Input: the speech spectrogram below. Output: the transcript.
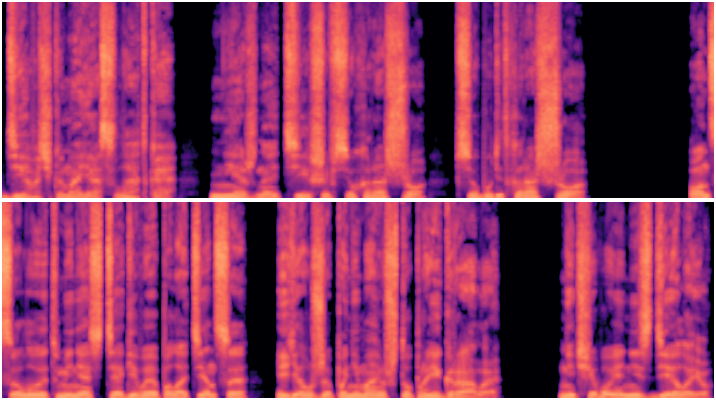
Девочка моя сладкая, нежная, тише, все хорошо, все будет хорошо. Он целует меня, стягивая полотенце, и я уже понимаю, что проиграла. Ничего я не сделаю.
